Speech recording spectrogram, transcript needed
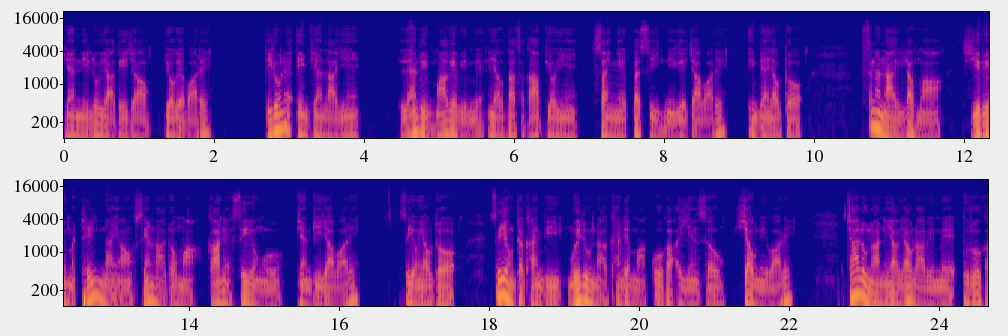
ပြန်နေလို့ရသေးကြောင်းပြောခဲ့ပါတယ်ဒီလိုနဲ့အိမ်ပြန်လာရင်လမ်းတွေမှားခဲ့ပေမဲ့နှစ်ယောက်သားစကားပြောရင်းဆိုင်ငယ်ပတ်စီနေခဲ့ကြပါတယ်အိမ်ပြန်ရောက်တော့12နာရီလောက်မှာရေတွေမထိန်နိုင်အောင်ဆင်းလာတော့မှကားနဲ့ဆေးရုံကိုပြန်ပြေးရပါတယ်ဆေးရုံရောက်တော့ဆေးရုံတက်ခိုင်းပြီးမွေးလူနာအခန်းထဲမှာကိုကအရင်ဆုံးရောက်နေပါတယ်တခြားလူနာနှစ်ယောက်ရောက်လာပေမဲ့သူတို့က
